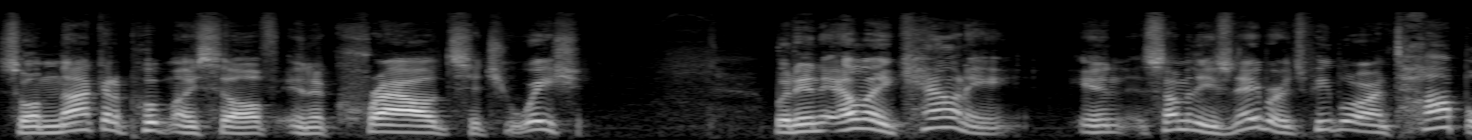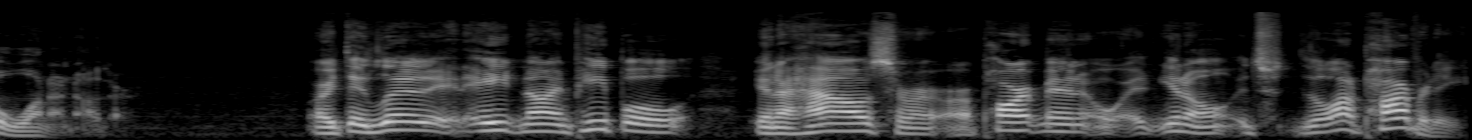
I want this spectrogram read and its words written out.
So I'm not going to put myself in a crowd situation. But in LA County, in some of these neighborhoods, people are on top of one another. Right? They live eight, nine people in a house or, or apartment, or you know, it's a lot of poverty.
